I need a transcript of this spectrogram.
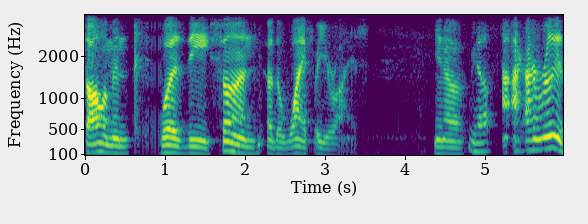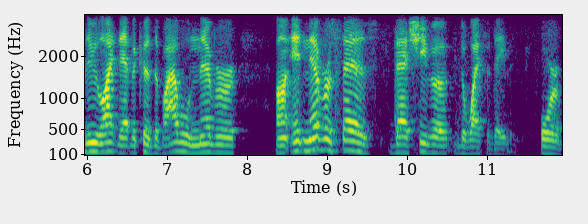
Solomon was the son of the wife of Urias. You know, Yeah. I, I really do like that because the Bible never, uh, it never says Bathsheba, the wife of David, or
